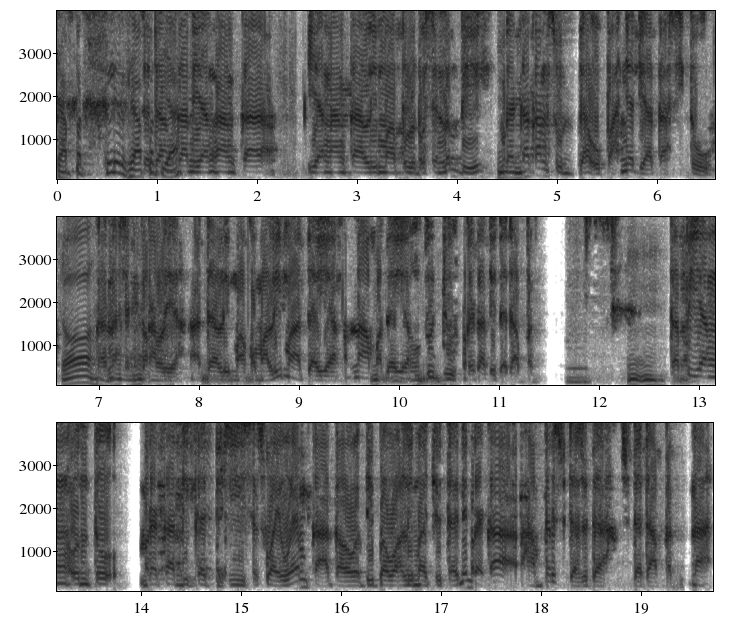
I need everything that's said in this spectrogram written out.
Dapat clear dapat ya. Sedangkan yang angka yang angka 50% lebih, hmm. mereka kan sudah upahnya di atas itu. Oh, Karena hmm. sektoral ya, ada 5,5, ada yang 6, ada yang 7, mereka tidak dapat. Hmm. Tapi yang untuk mereka digaji sesuai UMK atau di bawah 5 juta ini mereka hampir sudah sudah sudah dapat. Nah,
